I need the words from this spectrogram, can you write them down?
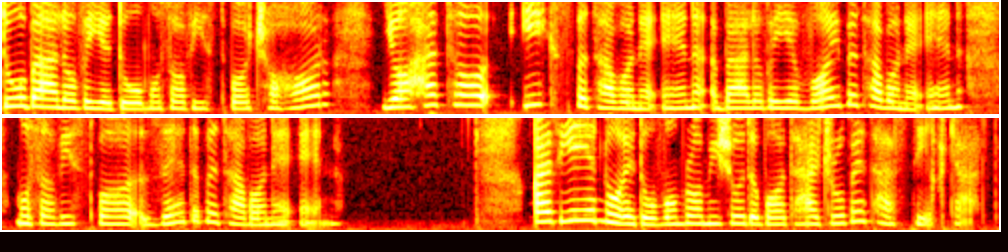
دو به علاوه دو مساویست با چهار یا حتی x به توان n به علاوه y به توان n مساویست با z به توان n. قضیه نوع دوم را می‌شد با تجربه تصدیق کرد.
